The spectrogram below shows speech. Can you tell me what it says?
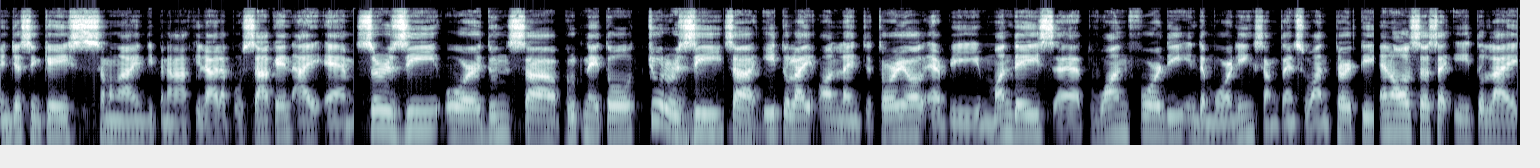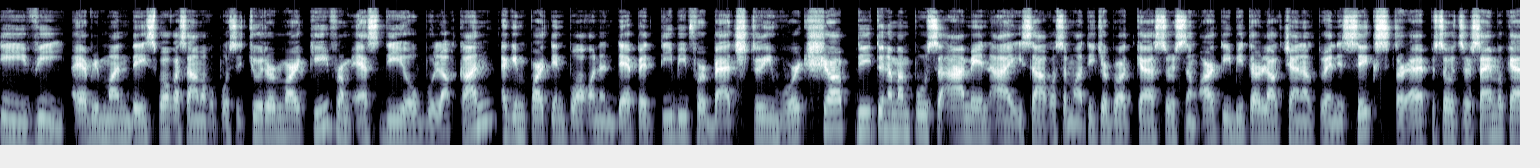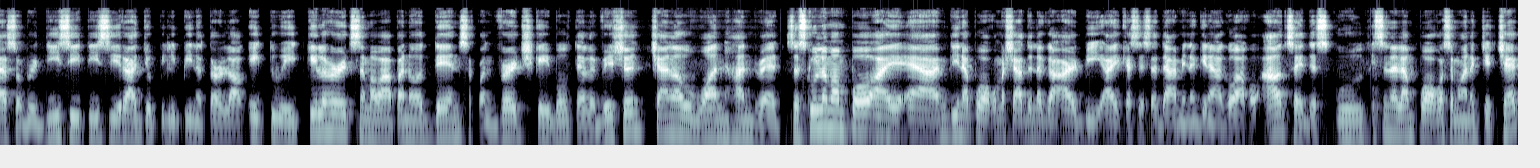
And just in case sa mga hindi pa nakakilala po sa akin, I am Sir Z or dun sa group na ito, Tutor Z sa Itulay Online Tutorial every Mondays at 1.40 in the morning, sometimes 1.30 and also sa Itulay TV. Every Mondays po kasama ko po si Tutor Marky from SDO Bulacan. Naging part din po ako ng DepEd TV for Batch 3 workshop. Dito na naman po sa amin ay isa ako sa mga teacher broadcasters ng RTV Tarlac Channel 26. Our episodes are simulcast over DCTC Radio Filipino Tarlac 828 kHz na mapapanood din sa Converge Cable Television Channel 100. Sa school naman po ay uh, hindi na po ako masyado nag-RBI kasi sa dami ng ginagawa ko outside the school. Isa na lang po ako sa mga nag-check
